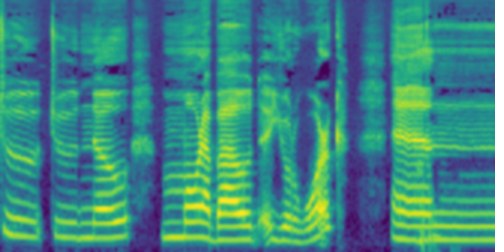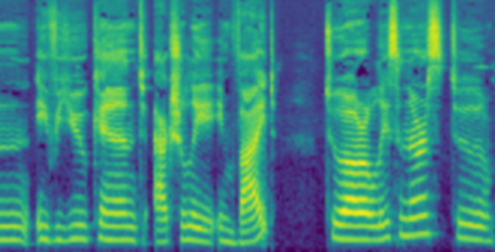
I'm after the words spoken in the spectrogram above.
to to know more about your work and if you can actually invite to our listeners to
